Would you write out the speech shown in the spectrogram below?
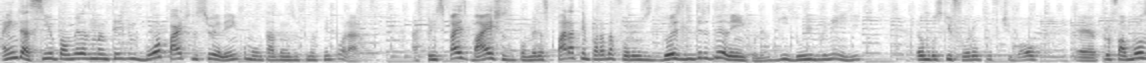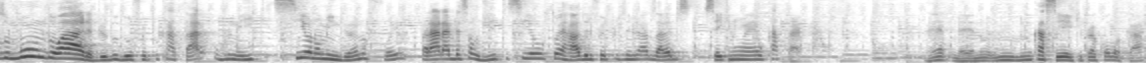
Ainda assim, o Palmeiras manteve boa parte do seu elenco montado nas últimas temporadas. As principais baixas do Palmeiras para a temporada foram os dois líderes do elenco, né? Dudu e Bruno Henrique, ambos que foram pro futebol, é, pro famoso mundo árabe. O Dudu foi pro Catar, o Bruno Henrique, se eu não me engano, foi para a Arábia Saudita. Se eu tô errado, ele foi para os Emirados Árabes, sei que não é o Catar. Né? É, nunca sei aqui para colocar.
